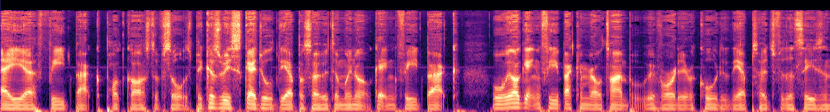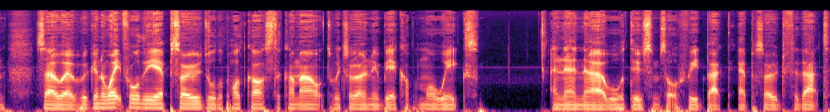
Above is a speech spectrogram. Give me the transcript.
a uh, feedback podcast of sorts because we scheduled the episodes and we're not getting feedback. Well we are getting feedback in real time but we've already recorded the episodes for the season. So uh, we're going to wait for all the episodes all the podcasts to come out which will only be a couple more weeks and then uh, we'll do some sort of feedback episode for that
